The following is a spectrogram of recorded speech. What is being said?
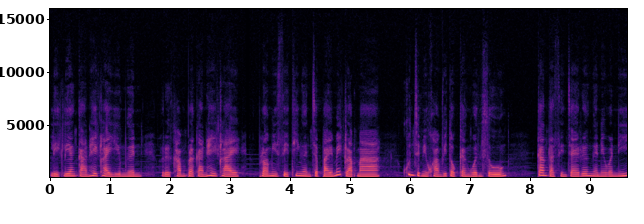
หลีกเลี่ยงการให้ใครยืมเงิน หรือค้ำประกันให้ใคร เพราะมีสิทธิ์ที่เงินจะไปไม่กลับมา คุณจะมีความวิตกกังวลสูง การตัดสินใจเรื่องเงินในวันนี้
